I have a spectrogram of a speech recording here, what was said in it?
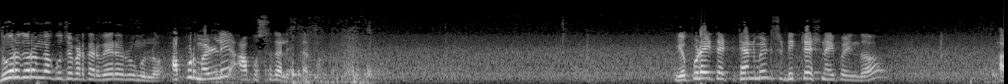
దూర దూరంగా కూర్చోబెడతారు వేరే రూముల్లో. అప్పుడు మళ్ళీ ఆ పుస్తకాలు ఇస్తారు మాకు. ఎప్పుడైతే టెన్ మినిట్స్ డిక్టేషన్ అయిపోయిందో ఆ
